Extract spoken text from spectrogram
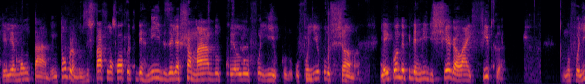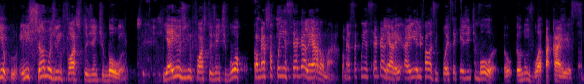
que ele é montado. Então, por exemplo, os estafilococcus epidermides, ele é chamado pelo folículo. O folículo chama. E aí, quando o epidermide chega lá e fica no folículo, ele chama os linfócitos gente boa. E aí os linfócitos gente boa começa a conhecer a galera, Omar. Começa a conhecer a galera. Aí ele fala assim, pô, esse aqui é gente boa. Eu, eu não vou atacar esse.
